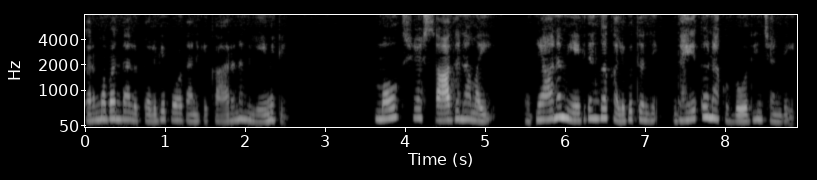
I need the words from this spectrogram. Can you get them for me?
కర్మబంధాలు తొలగిపోవటానికి కారణం ఏమిటి? మోక్ష సాధనమై జ్ఞానం ఏ విధంగా కలుగుతుంది? దయతో నాకు బోధించండి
